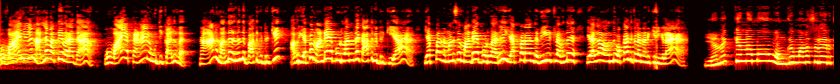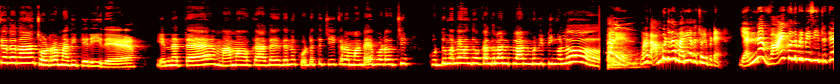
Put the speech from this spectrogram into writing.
உன் வாயில நல்ல வார்த்தை வராதா? உன் வாயில பெனாயில ஊத்தி கழுவ. நானும் வந்து இருந்து பாத்துக்கிட்டு இருக்கேன். அவர் எப்ப மண்டைய போடுவாருன்னு காத்துக்கிட்டு இருக்கியா? எப்ப அந்த மனுஷன் மண்டைய போடுவாரு? எப்படா இந்த வீட்டுல வந்து எல்லாம் வந்து உட்காந்துக்கலாம் நினைக்கிறீங்களா? எனக்கு என்னமோ உங்க மனசுல இருக்கிறத தான் சொல்ற மாதிரி தெரியுது. என்னத்த மாமாவுக்கு அதை இதுன்னு கொடுத்து சீக்கிரம் மண்டைய போட வச்சு குடும்பமே வந்து உட்காந்துலான்னு பிளான் பண்ணிட்டீங்களோ? உனக்கு அம்பிட்டு தான் மரியாதை சொல்லிவிட்டேன். என்ன வாய் கொண்டு போய் பேசிட்டு இருக்க?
